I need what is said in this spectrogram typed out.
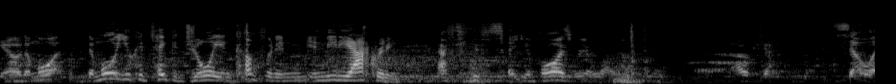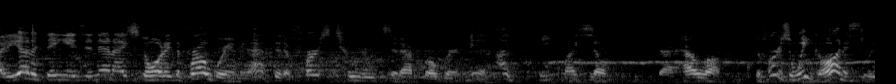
You know, the more the more you can take joy and comfort in, in mediocrity after you set your bars real low. Okay. So uh, the other thing is, and then I started the program, and after the first two weeks of that program, man, I beat myself the hell up. The first week, honestly,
